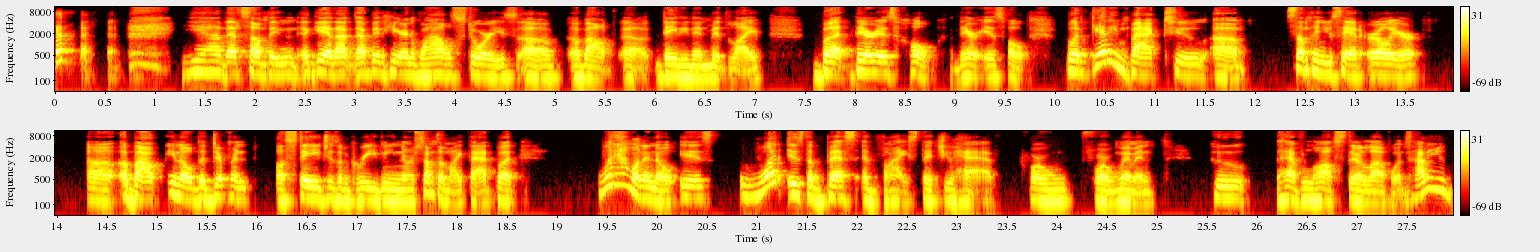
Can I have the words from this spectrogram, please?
yeah. That's something. Again, I've, I've been hearing wild stories uh, about uh, dating in midlife, but there is hope. There is hope. But getting back to um, something you said earlier uh, about you know the different uh, stages of grieving or something like that. But what I want to know is what is the best advice that you have for for women who have lost their loved ones? How do you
